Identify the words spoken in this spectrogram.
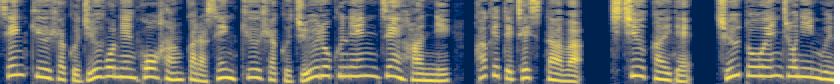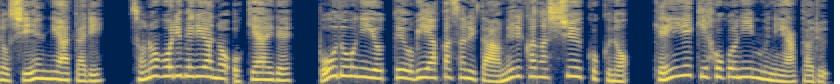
1915年後半から1916年前半にかけてチェスターは地中海で中東援助任務の支援にあたり、その後リベリアの沖合で暴動によって脅かされたアメリカ合衆国の権益保護任務にあたる。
